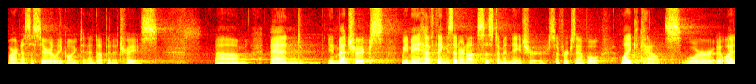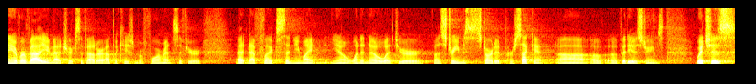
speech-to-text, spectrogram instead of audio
aren't necessarily going to end up in a trace. Um, and in metrics, we may have things that are not system in nature. So for example, like counts, or any of our value metrics about our application performance. If you're at Netflix, then you might you know, want to know what your uh, streams started per second uh, of, of video streams, which is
